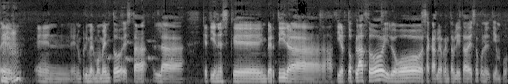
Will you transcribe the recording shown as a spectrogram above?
eh, en, un primer momento está la que tienes que invertir a cierto plazo y luego sacarle rentabilidad a eso con el tiempo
